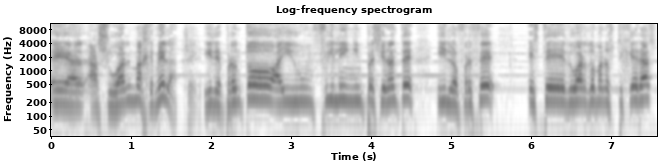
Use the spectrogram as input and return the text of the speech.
eh, a, a su alma gemela. Y de pronto hay un feeling impresionante y le ofrece este Eduardo Manos Tijeras.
